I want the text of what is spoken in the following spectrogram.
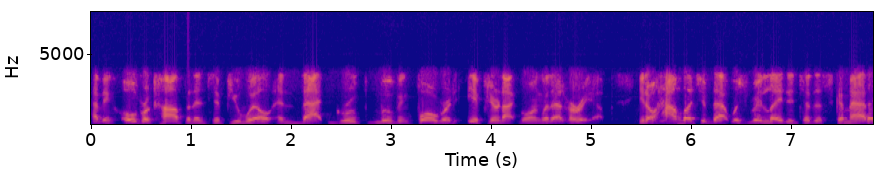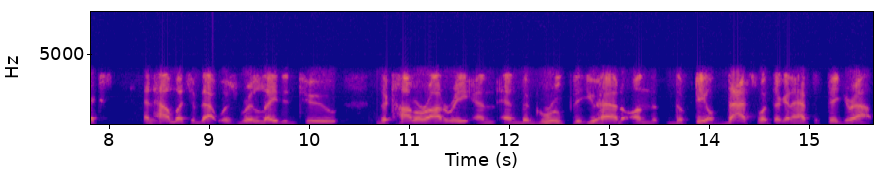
having overconfidence, if you will, in that group moving forward if you're not going with that hurry up. You know, how much of that was related to the schematics and how much of that was related to the camaraderie and, and the group that you had on the, the field. That's what they're going to have to figure out.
